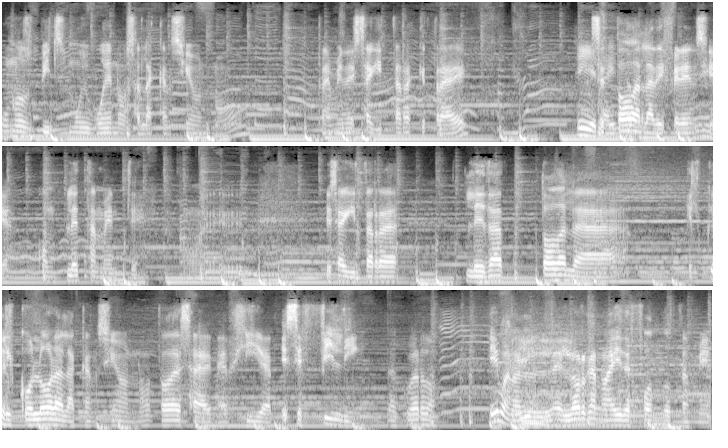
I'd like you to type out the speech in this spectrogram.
unos beats muy buenos a la canción, ¿no? También esa guitarra que trae hace toda la diferencia, completamente. Eh, esa guitarra le da toda la el, color a la canción, ¿no? Toda esa energía, ese feeling. De acuerdo. Y bueno, el, órgano ahí de fondo también.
